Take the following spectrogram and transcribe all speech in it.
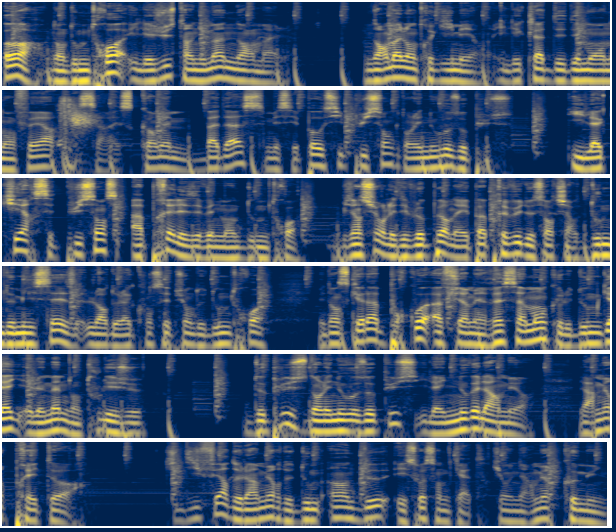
Or, dans Doom 3, il est juste un humain normal. Normal entre guillemets, hein. il éclate des démons en enfer, ça reste quand même badass, mais c'est pas aussi puissant que dans les nouveaux opus. Il acquiert cette puissance après les événements de Doom 3. Bien sûr, les développeurs n'avaient pas prévu de sortir Doom 2016 lors de la conception de Doom 3, mais dans ce cas-là, pourquoi affirmer récemment que le Doom Guy est le même dans tous les jeux? De plus, dans les nouveaux opus, il a une nouvelle armure, l'armure Praetor, qui diffère de l'armure de Doom 1, 2 et 64, qui ont une armure commune,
